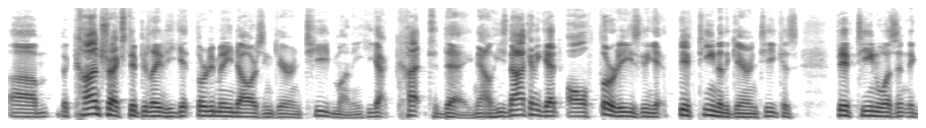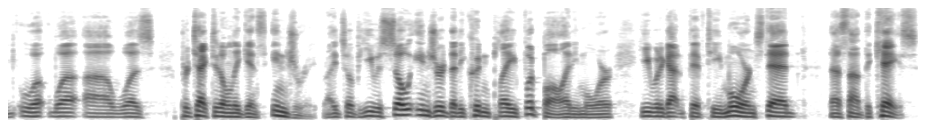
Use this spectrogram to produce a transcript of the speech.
Um, the contract stipulated he get $30 million in guaranteed money. He got cut today. Now, he's not going to get all 30. He's going to get 15 of the guarantee because 15 wasn't uh, was protected only against injury, right? So if he was so injured that he couldn't play football anymore, he would have gotten 15 more. Instead, that's not the case.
